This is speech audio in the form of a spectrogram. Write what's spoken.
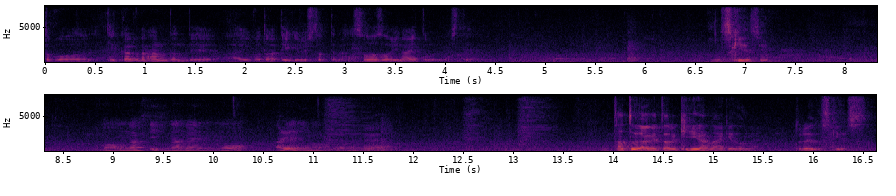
とこう的確な判断でああいうことができる人ってのはそうそういないと思いまして。好きですよ、まあ音楽的な面もあるいは人間的な面も。ええ。例えあげたらキリがないけどね。とりあえず好きです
